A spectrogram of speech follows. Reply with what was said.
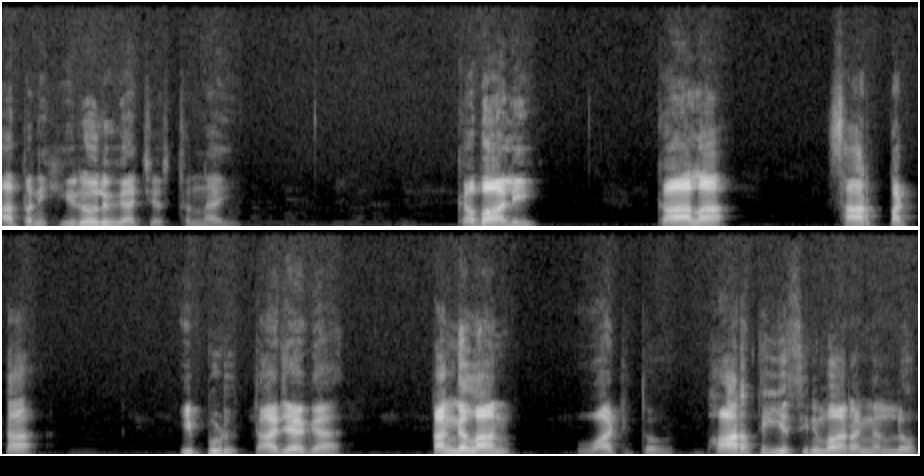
అతని హీరోలుగా చేస్తున్నాయి. కబాలి కాల సార్పట్ట ఇప్పుడు తాజాగా తంగలాన్ వాటితో భారతీయ సినిమా రంగంలో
